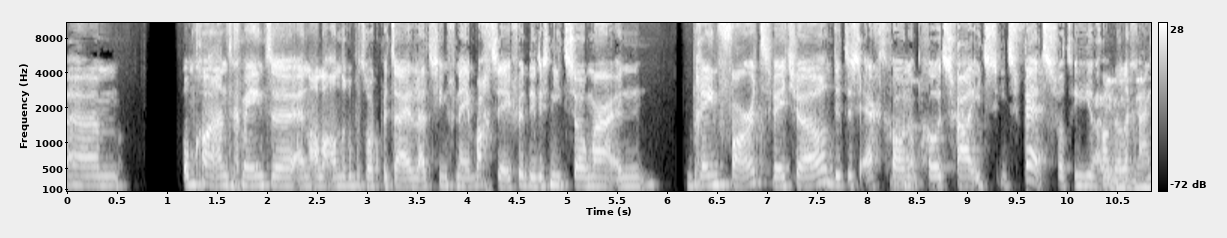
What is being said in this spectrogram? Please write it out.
Um, om gewoon aan de gemeente en alle andere betrokken partijen te laten zien van nee, wacht eens even. Dit is niet zomaar een brain fart, weet je wel. Dit is echt gewoon ja. op grote schaal iets, iets vets wat we hiervan willen gaan.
